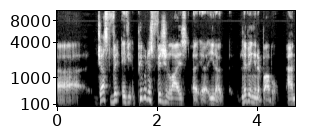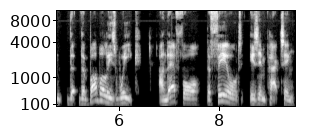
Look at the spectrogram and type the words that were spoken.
uh, just if you, people just visualize, uh, uh, you know, living in a bubble, and the the bubble is weak, and therefore the field is impacting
